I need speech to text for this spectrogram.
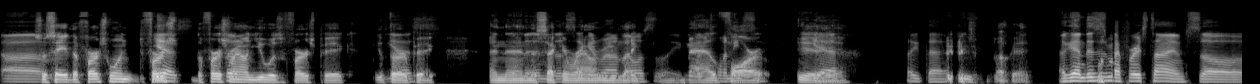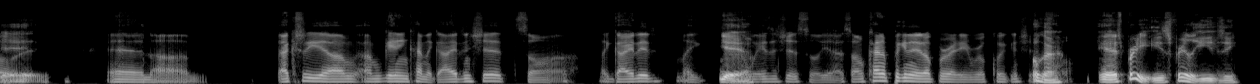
Um, so say the first one, first yes, the first the- round you was the first pick, your third yes, pick, and then, and the then second round, I you like, like mad far. Yeah, yeah, yeah. like that. okay. Again, this is my first time, so Yeah. and um, actually, um, I'm getting kind of guide and shit. So uh, like guided, like Yeah. ways and shit. So yeah, so I'm kind of picking it up already, real quick and shit. Okay. so. Yeah, it's pretty easy. It's fairly easy.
